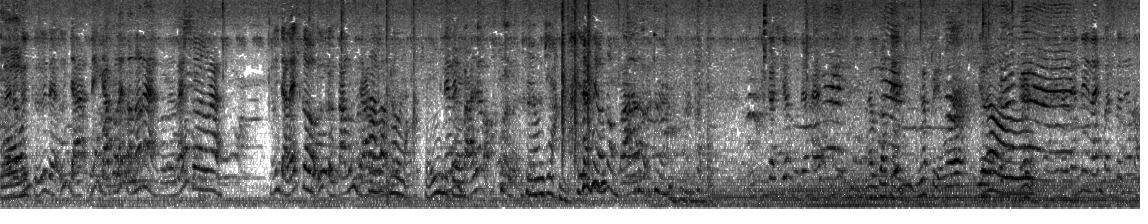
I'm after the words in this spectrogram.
Để cứ để ứ dạ, nếu dạ có ta lọ rồi à sẽ như thế. lấy thì không chả nó hết. tao tụi nó biểu giờ. Rồi. Đến đây lấy bả sơn cho nó.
